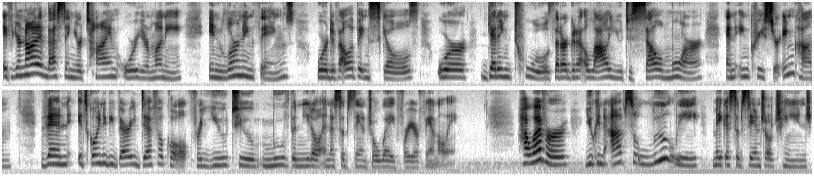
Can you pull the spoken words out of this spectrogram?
If you're not investing your time or your money in learning things or developing skills or getting tools that are going to allow you to sell more and increase your income, then it's going to be very difficult for you to move the needle in a substantial way for your family. However, you can absolutely make a substantial change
